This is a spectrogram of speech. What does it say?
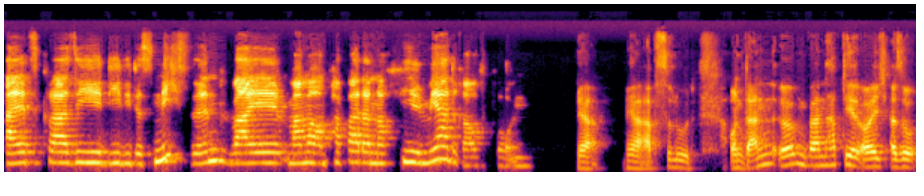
als quasi die, die das nicht sind, weil Mama und Papa dann noch viel mehr drauf gucken. Ja, ja, absolut. Und dann irgendwann habt ihr euch, also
